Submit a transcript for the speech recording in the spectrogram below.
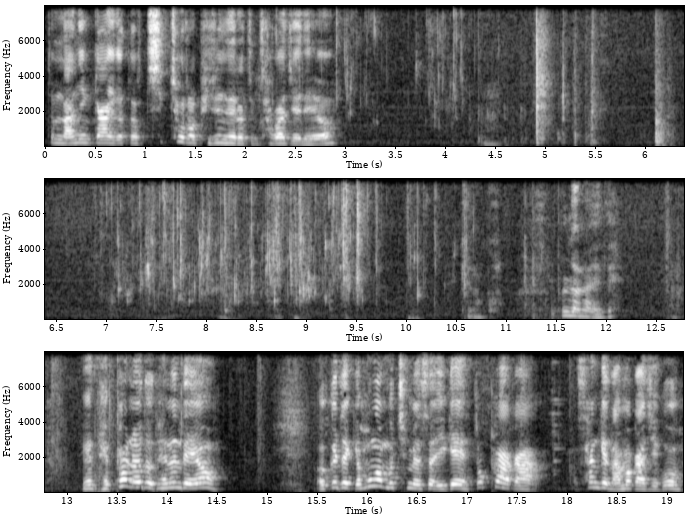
좀 나니까 이것도 식초로 비린내를 좀 잡아줘야 돼요. 이렇게 놓고 불려놔야 돼. 이건 대파 넣어도 되는데요. 엊그저께 홍어 무치면서 이게 쪽파가 산 게 남아가지고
